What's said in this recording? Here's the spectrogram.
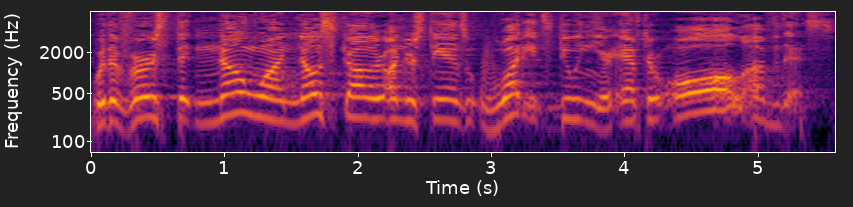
with a verse that no one, no scholar understands what it's doing here. After all of this,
